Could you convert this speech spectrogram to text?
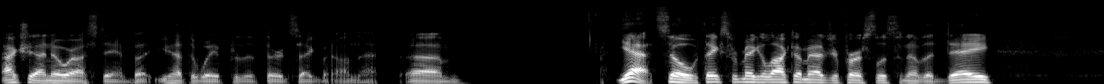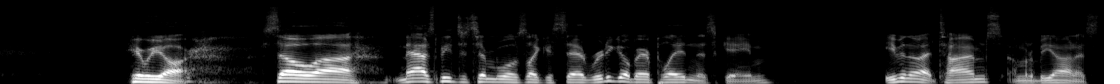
Actually, I know where I stand, but you have to wait for the third segment on that. Um, yeah. So thanks for making Locked On Mavs your first listen of the day. Here we are. So uh Mavs beat the Timberwolves, like I said. Rudy Gobert played in this game. Even though at times, I'm gonna be honest,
